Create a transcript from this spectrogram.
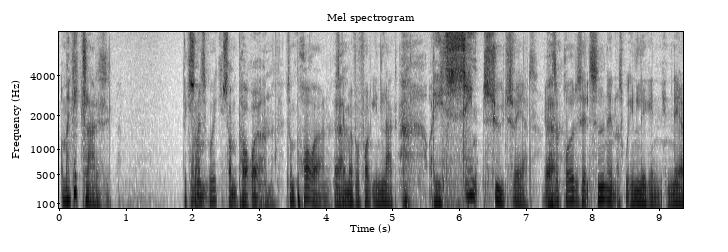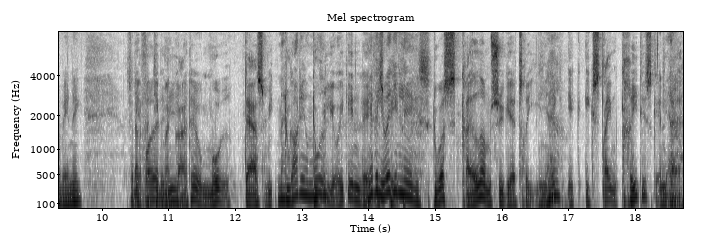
Og man kan ikke klare det selv. Det kan som, man sgu ikke. Som pårørende. Som pårørende Ja. skal man få folk indlagt. Og det er sindssygt svært. Jeg Ja. har så prøvet det selv sidenhen at skulle indlægge en, en nær ven. Ikke? Så Ja, prøvede fordi det man lige- gør det jo mod deres Man du, gør det jo Du mod- vil jo ikke indlægges. Jeg vil jo ikke indlægges. Du har skrevet om psykiatrien, Ja. ikke? Ek- ekstremt kritisk endda,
